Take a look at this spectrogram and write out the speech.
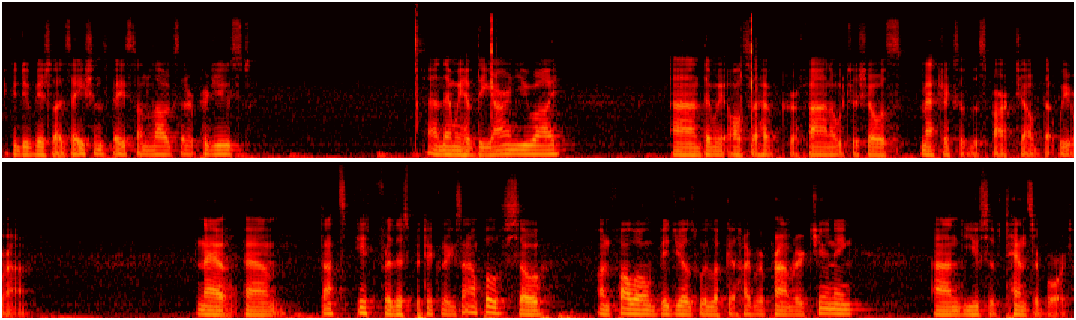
you can do visualizations based on logs that are produced. And then we have the Yarn UI. And then we also have Grafana, which will show us metrics of the Spark job that we ran. Now, um, that's it for this particular example. So on follow-on videos, we'll look at hyperparameter tuning and use of TensorBoard.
